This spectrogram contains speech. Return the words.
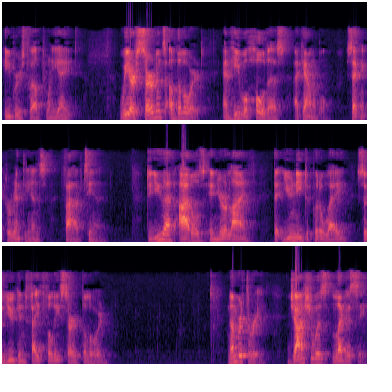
Hebrews 12:28. We are servants of the Lord, and he will hold us accountable. 2 Corinthians 5:10. Do you have idols in your life that you need to put away so you can faithfully serve the Lord? Number 3, Joshua's legacy.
